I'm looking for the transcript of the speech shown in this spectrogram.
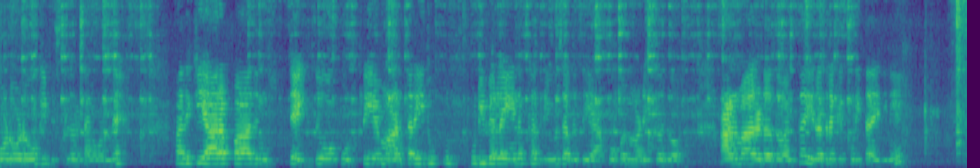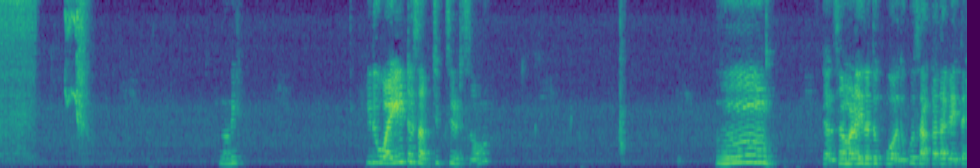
ಓಡ್ ಓಡ್ ಹೋಗಿ ಬಿಸಿಲು ಬಂದೆ ಅದಕ್ಕೆ ಯಾರಪ್ಪ ಅದನ್ನ ತೆಗೆದು, ಕುಟ್ಟಿ ಮಾಡ್ತಾರೆ. ಇದು ಕುಡಿ ಬೆಲ್ಲ ಏನಕ್ಕಾದ್ರೂ ಯೂಸ್ ಆಗುತ್ತೆ, ಯಾಕೆ ಓಪನ್ ಮಾಡಿಕೋದು ಹಾಳು ಮಾಡಿಡೋದು ಅಂತ ಇರೋದ್ರಾಗೆ ಕುಡಿತಾ ಇದ್ದೀನಿ. ನೋಡಿ. ಇದು ವೈಟ್ ಸಬ್ಜೆಕ್ಟ್ ಸೀಡ್ಸು ಹ್ಞೂ ಕೆಲಸ ಮಾಡಿರೋದಕ್ಕೂ ಅದಕ್ಕೂ ಸಾಕಾಗೈತೆ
